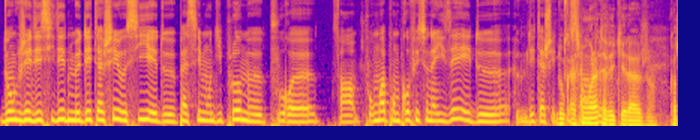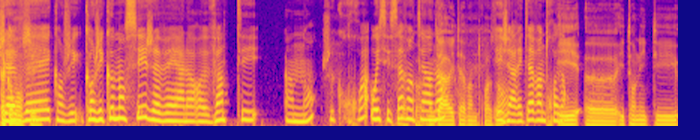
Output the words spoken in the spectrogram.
Donc, j'ai décidé de me détacher aussi et de passer mon diplôme euh, pour, euh, enfin, pour moi, pour me professionnaliser et de, me détacher de Donc tout à ce moment-là, peu. t'avais quel âge quand t'as commencé? J'avais, quand j'ai, quand j'ai commencé, j'avais alors euh, 21 ans, je crois. Oui, c'est ça, D'accord. 21 Donc, ans. arrêté à 23 ans. Et j'ai arrêté à 23 ans. Et euh, t'en étais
